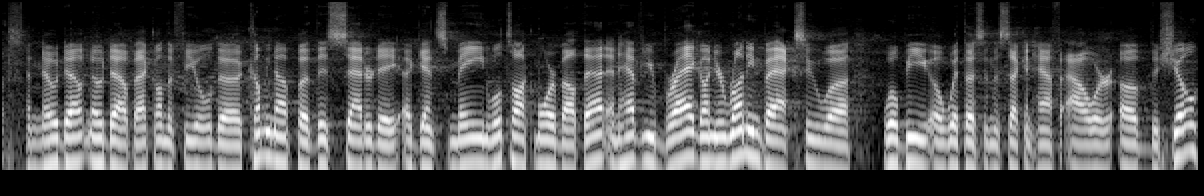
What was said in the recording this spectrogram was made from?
us. And no doubt, no doubt. Back on the field uh, coming up uh, this Saturday against Maine. We'll talk more about that and have you brag on your running backs who uh, will be uh, with us in the second half hour of the show.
